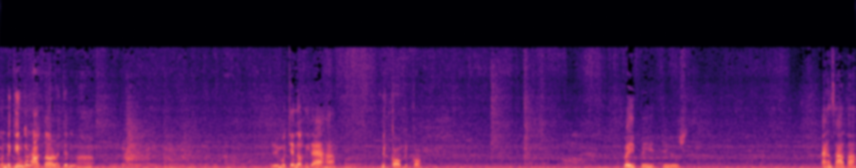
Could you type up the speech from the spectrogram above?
Mình đi kiếm cái router là chính mà. Ăn vậy mua chai nước đi ra ha. Ờ. pickle pickle. Baby juice. Ăn sao ta?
